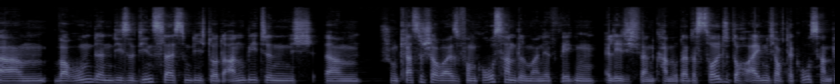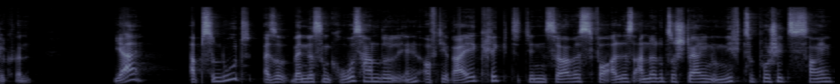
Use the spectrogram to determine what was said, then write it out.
ähm, warum denn diese Dienstleistung, die ich dort anbiete, nicht ähm, schon klassischerweise vom Großhandel meinetwegen erledigt werden kann. Oder das sollte doch eigentlich auch der Großhandel können. Ja, absolut. Also wenn das ein Großhandel auf die Reihe kriegt, den Service vor alles andere zu stellen und nicht zu pushy zu sein,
